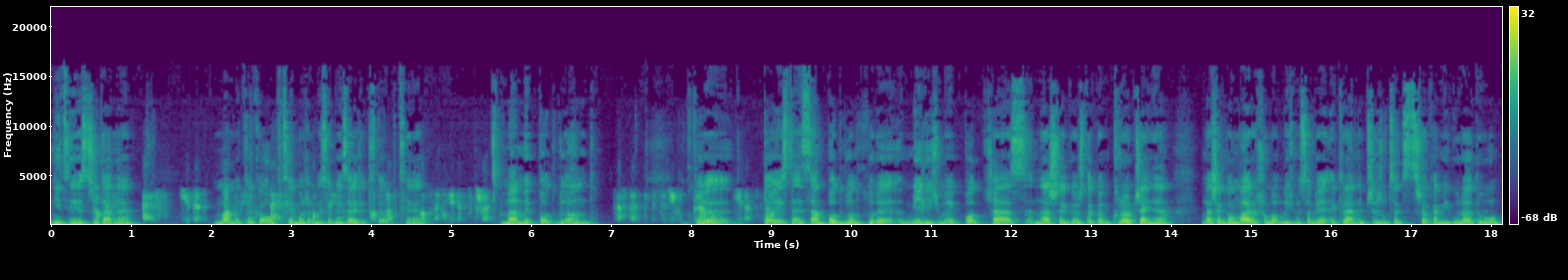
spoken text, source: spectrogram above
nic nie jest czytane. F1. Mamy tylko opcje, możemy sobie zajrzeć w te opcje. Podmenu 1 z 3. Mamy podgląd. Które Prawo. 1 z to 2. jest ten sam podgląd, który mieliśmy podczas naszego, że tak powiem, kroczenia, naszego marszu. Mogliśmy sobie ekrany przerzucać strzałkami góra-dół.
